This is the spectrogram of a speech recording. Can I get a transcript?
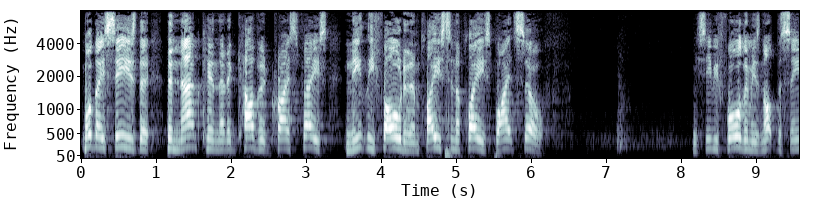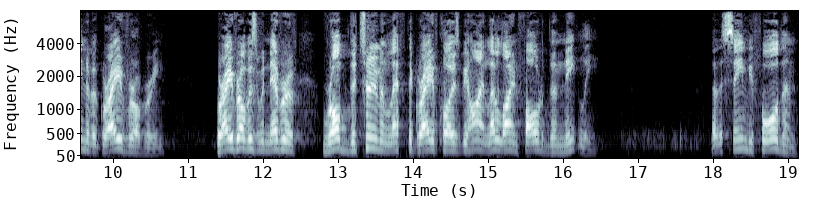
What they see is the, the napkin that had covered Christ's face, neatly folded and placed in a place by itself. You see, before them is not the scene of a grave robbery. Grave robbers would never have robbed the tomb and left the grave clothes behind, let alone folded them neatly. But the scene before them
